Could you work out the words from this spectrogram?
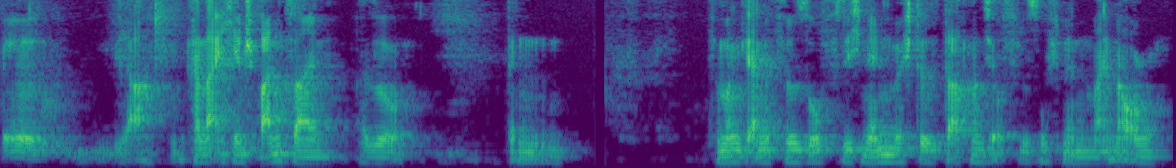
äh, ja, kann eigentlich entspannt sein. Also wenn, wenn man gerne Philosoph sich nennen möchte, darf man sich auch Philosoph nennen, in meinen Augen.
